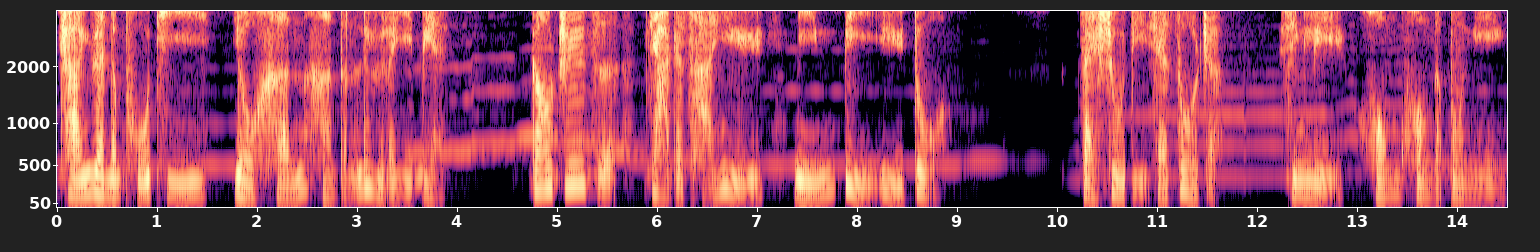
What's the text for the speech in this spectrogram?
禅院的菩提又狠狠地绿了一遍，高枝子。驾着残雨，凝碧欲堕，在树底下坐着，心里轰轰的不宁，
